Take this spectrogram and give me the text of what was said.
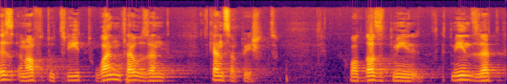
is enough to treat 1,000 cancer patients. What does it mean? It means that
